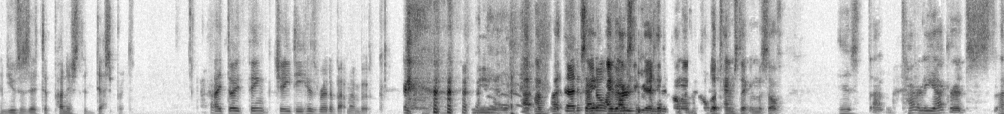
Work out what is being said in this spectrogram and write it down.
and uses it to punish the desperate. I don't think JD has read a Batman book. Yeah. I, I, I, That is 'cause I, not I've actually read true. his comment a couple of times, thinking to myself, "Is that entirely accurate?" I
